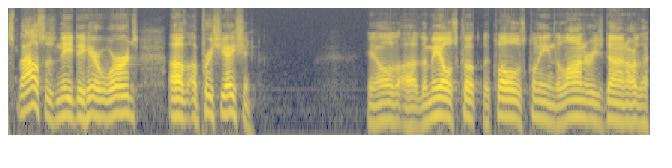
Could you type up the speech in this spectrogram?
Spouses need to hear words of appreciation. You know, uh, the meals cooked, the clothes cleaned, the laundry's done, or the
